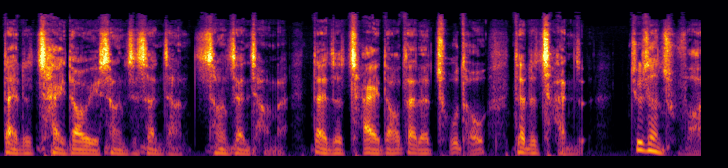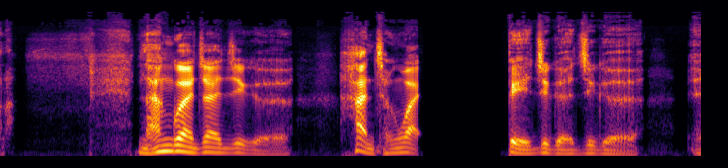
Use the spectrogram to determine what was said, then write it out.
带着菜刀也上战场，上战场了。带着菜刀，带着锄头，带着铲子，就这样出发了。难怪在这个汉城外，被这个这个呃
